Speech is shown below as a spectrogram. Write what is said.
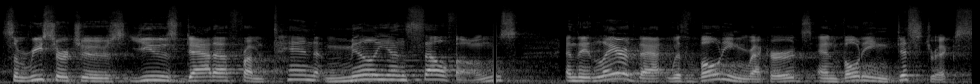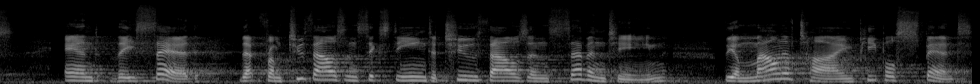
some researchers used data from 10 million cell phones and they layered that with voting records and voting districts. And they said that from 2016 to 2017, the amount of time people spent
